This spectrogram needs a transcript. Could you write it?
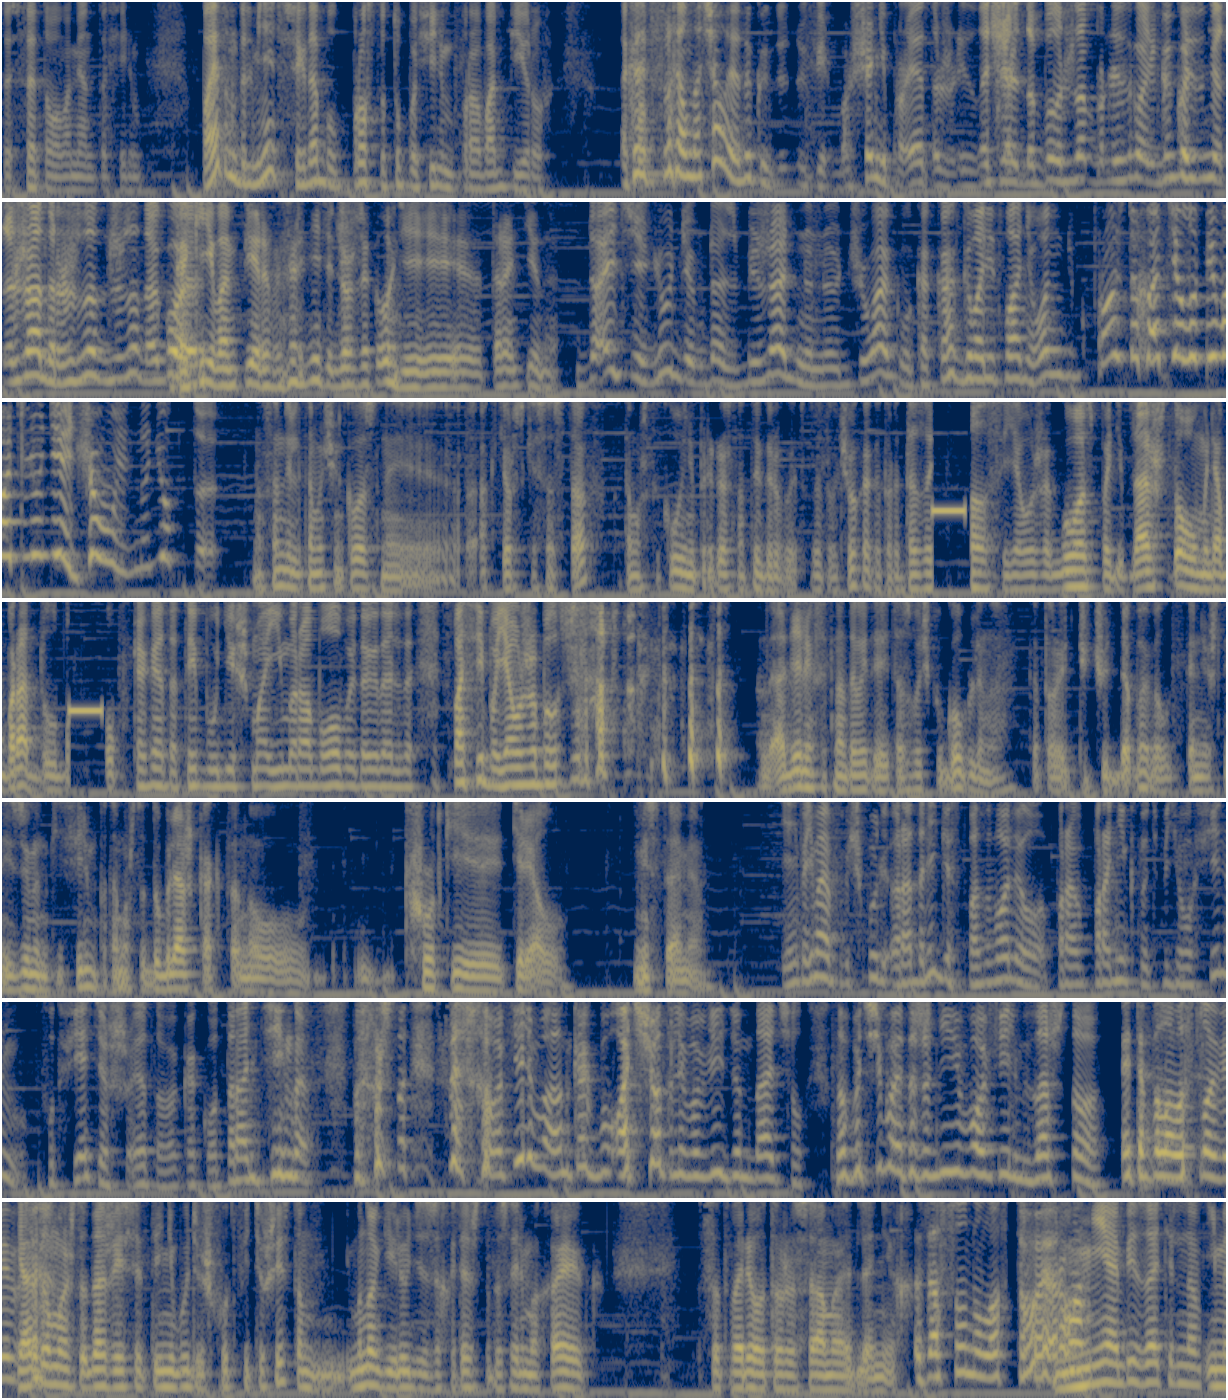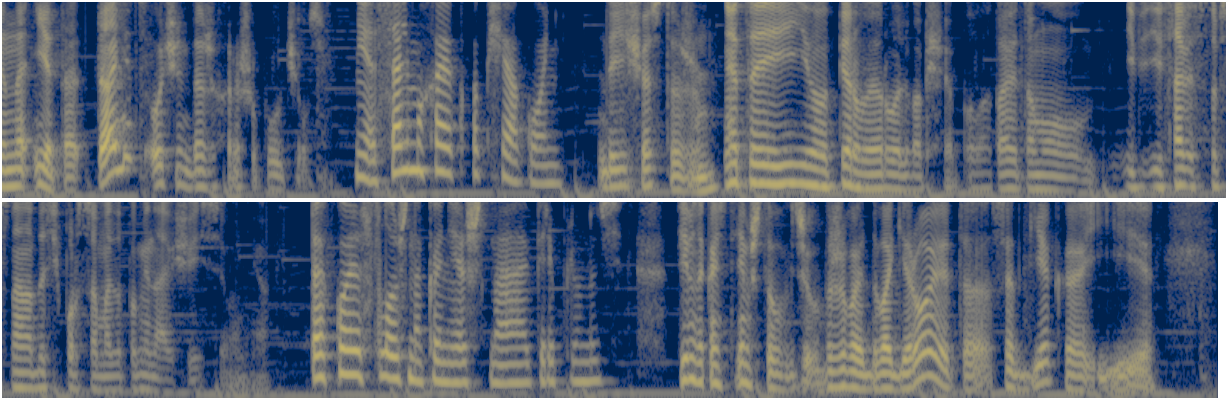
То есть с этого момента фильм. Поэтому для меня это всегда был просто тупо фильм про вампиров. А когда я посмотрел начало, я такой, «Это фильм вообще не про это же изначально было, что происходит, какой смена жанра, что, что такое? Какие вампиры? Верните Джорджа Клуни и Тарантино. Дайте людям, да, сбежать, ну, ну, чувак, как, как говорит Ваня, он просто хотел убивать людей, чё вы, ну ёпта. На самом деле там очень классный актерский состав, потому что Клуни прекрасно отыгрывает вот этого чувака, который да заебался я уже, господи, за что у меня брат долб... Как это, ты будешь моим рабом и так далее. Спасибо, я уже был женат. Отдельно, кстати, надо выделить озвучку Гоблина, который чуть-чуть добавил, конечно, изюминки в фильм, потому что дубляж как-то, ну, шутки терял местами. Я не понимаю, почему Родригес позволил про- проникнуть в его фильм фуд-фетиш этого, как вот Тарантино. Потому что с этого фильма он как бы отчетливо виден начал. Но почему это же не его фильм? За что? Это было условие. Я думаю, что даже если ты не будешь фуд-фетишистом, многие люди захотят, чтобы Сальма Хайек сотворила то же самое для них. Засунула в твой рот. Не обязательно именно это. Танец очень даже хорошо получился. Не, Сальма Хайек вообще огонь. Да и сейчас тоже. Это ее первая роль вообще была. Поэтому... И, и, со- собственно, она до сих пор самая запоминающаяся у нее. Такое сложно, конечно, переплюнуть. Фильм заканчивается тем, что выж- выживают два героя. Это Сет Гека и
